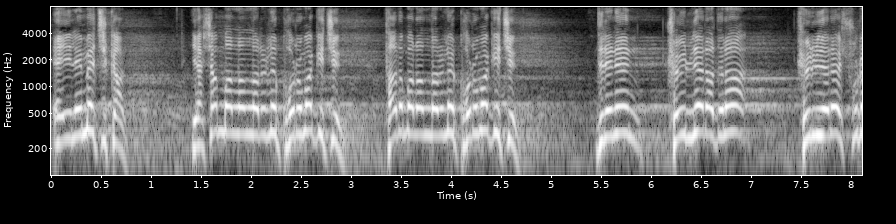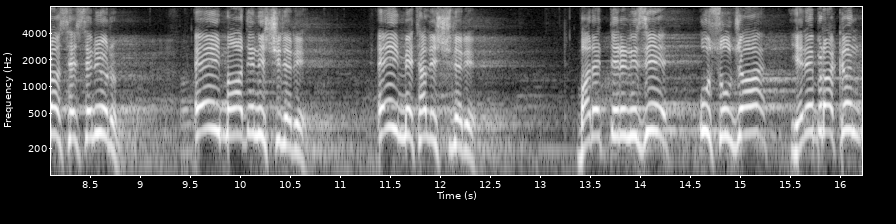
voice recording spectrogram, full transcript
eyleme çıkan, yaşam alanlarını korumak için, tarım alanlarını korumak için direnen köylüler adına köylülere şuradan sesleniyorum. Ey maden işçileri, ey metal işçileri, baretlerinizi usulca yere bırakın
